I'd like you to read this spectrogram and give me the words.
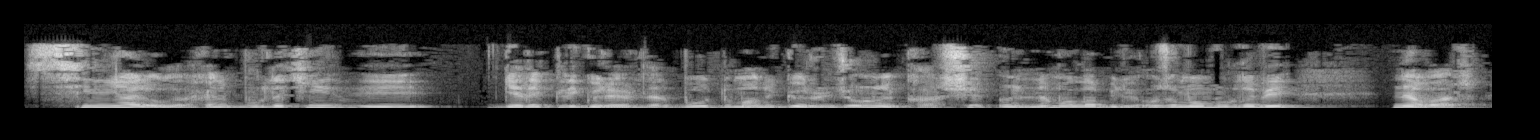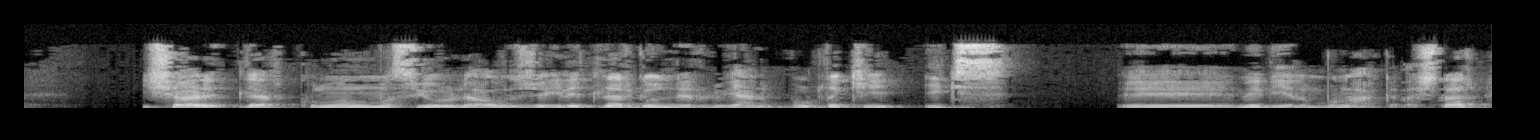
sinyal olarak hani buradaki gerekli görevliler bu dumanı görünce ona karşı önlem alabiliyor. O zaman burada bir ne var? İşaretler kullanılması yoluyla alıcıya iletiler gönderiliyor. Yani buradaki X e, ne diyelim buna arkadaşlar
